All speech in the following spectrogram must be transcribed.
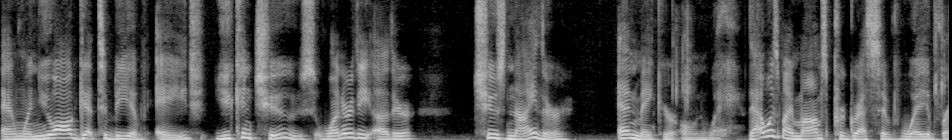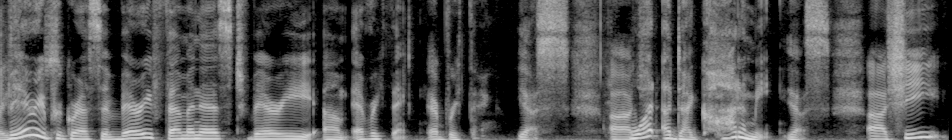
And when you all get to be of age, you can choose one or the other, choose neither, and make your own way. That was my mom's progressive way of raising. Very progressive, very feminist, very um, everything. Everything. Yes. Uh, what a dichotomy. Yes. Uh, she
